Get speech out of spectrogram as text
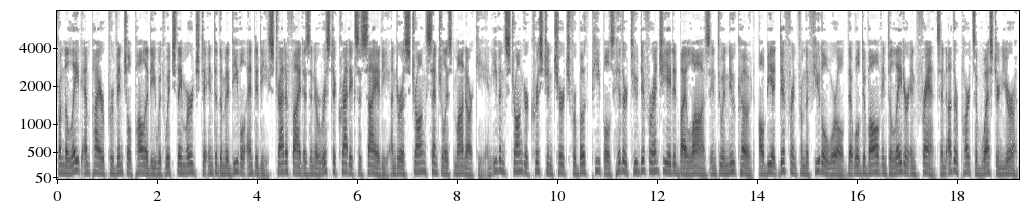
from the late empire provincial polity with which they merged to into the medieval entity stratified as an aristocratic society under a strong centralist monarchy and even stronger Christian church for both peoples hitherto differentiated by laws into a new code, albeit different from the feudal world that will devolve into later in France and other parts of Western Europe,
